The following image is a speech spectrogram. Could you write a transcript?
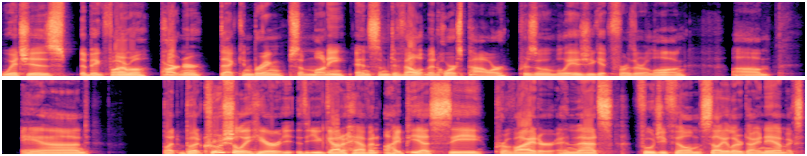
which is a big pharma partner that can bring some money and some development horsepower, presumably, as you get further along. Um, and but but crucially here, you got to have an IPSC provider, and that's Fujifilm Cellular Dynamics.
